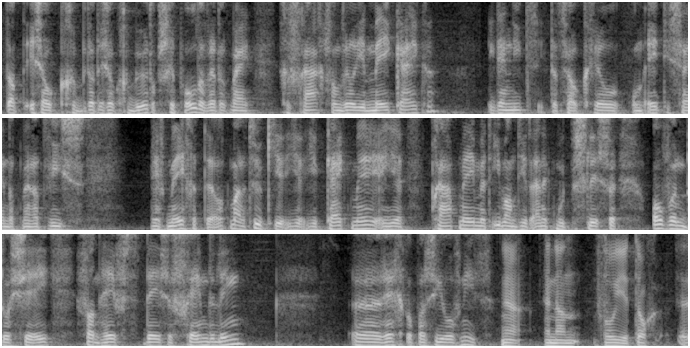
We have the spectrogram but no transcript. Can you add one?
dat, is ook, dat is ook gebeurd op Schiphol. Dat werd ook mij gevraagd van wil je meekijken? Ik denk niet, dat zou ook heel onethisch zijn dat mijn advies heeft meegeteld. Maar natuurlijk, je, je, je kijkt mee en je praat mee met iemand die uiteindelijk moet beslissen over een dossier van heeft deze vreemdeling eh, recht op asiel of niet. Ja. En dan voel je toch, eh,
